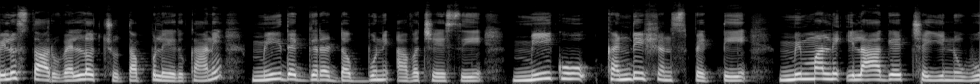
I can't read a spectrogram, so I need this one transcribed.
పిలుస్తారు వెళ్ళొచ్చు తప్పు లేదు. కానీ మీ దగ్గర డబ్బుని అవచేసి మీకు కండిషన్స్ పెట్టి మిమ్మల్ని ఇలాగే చెయ్యి నువ్వు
